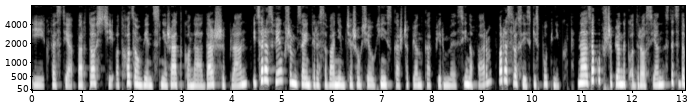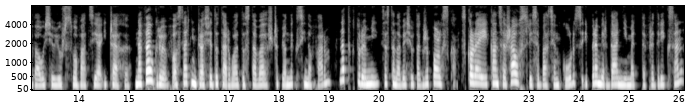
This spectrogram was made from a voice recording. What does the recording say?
i kwestia wartości odchodzą więc nierzadko na dalszy plan i coraz większym zainteresowaniem cieszą się chińska szczepionka firmy Sinopharm oraz rosyjski Sputnik. Na zakup szczepionek od Rosjan zdecydowały się już Słowacja i Czechy. Na Węgry w ostatnim czasie dotarła dostawa szczepionek Sinopharm, nad którymi zastanawia się także Polska. Z kolei kanclerz Austrii Sebastian Kurz i premier Danii Mette Frederiksen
